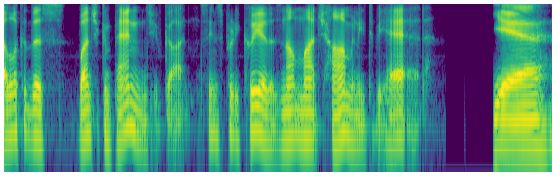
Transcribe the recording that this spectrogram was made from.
I look at this bunch of companions you've got. It seems pretty clear there's not much harmony to be had. Yeah,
